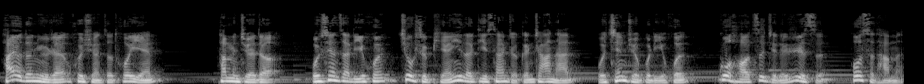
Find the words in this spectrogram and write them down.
还有的女人会选择拖延。他们觉得我现在离婚就是便宜了第三者跟渣男，我坚决不离婚，过好自己的日子，泼死他们。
